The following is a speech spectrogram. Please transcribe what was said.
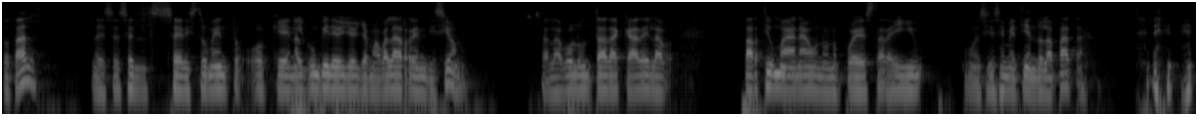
Total, ese es el ser instrumento, o que en algún video yo llamaba la rendición. O sea, la voluntad acá de la parte humana, uno no puede estar ahí, como decirse, metiendo la pata.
